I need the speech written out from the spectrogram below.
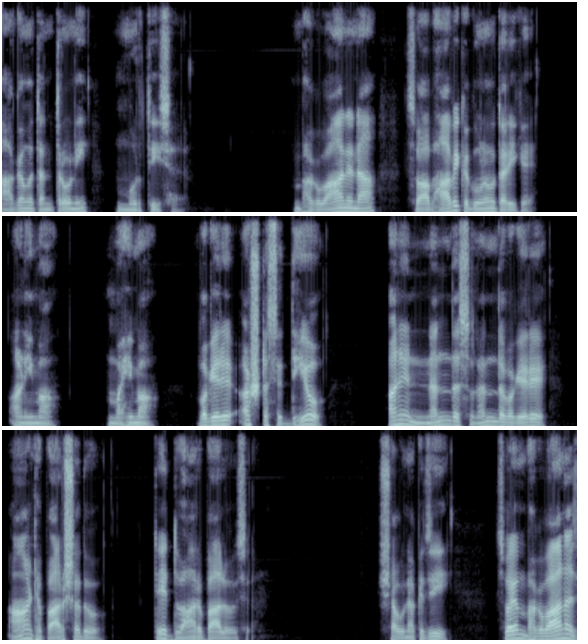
આગમતંત્રોની મૂર્તિ છે ભગવાનના સ્વાભાવિક ગુણો તરીકે અણિમા મહિમા વગેરે અષ્ટસિદ્ધિઓ અને નંદ સુનંદ વગેરે આઠ પાર્ષદો તે દ્વારપાલો છે શૌનકજી સ્વયં ભગવાન જ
